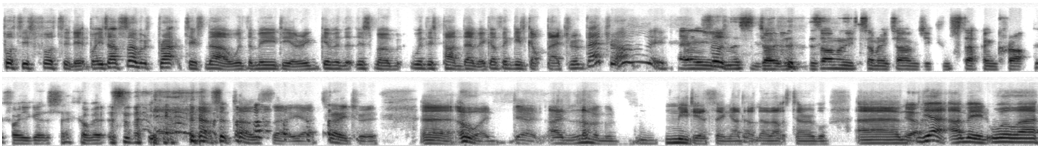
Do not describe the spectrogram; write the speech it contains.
put his foot in it, but he's had so much practice now with the media, and given that this moment with this pandemic, I think he's got better and better, hasn't he? Hey, So- listen, Joe. There's only so many times you can step in crap before you get sick of it, isn't there? Yeah, I suppose so. Yeah, it's very true. Uh, oh, I, I love a good media thing. I don't know. That was terrible. Um, yeah. Yeah. I mean, well, uh,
